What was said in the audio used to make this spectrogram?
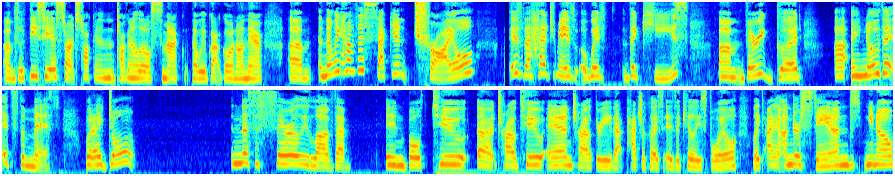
Um, so Theseus starts talking, talking a little smack that we've got going on there. Um, and then we have the second trial is the hedge maze with the keys. Um, very good. Uh, I know that it's the myth, but I don't necessarily love that in both two uh trial 2 and trial 3 that Patroclus is Achilles foil. Like I understand, you know,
